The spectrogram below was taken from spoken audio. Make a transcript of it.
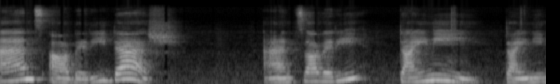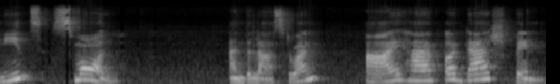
ants are very dash. Ants are very tiny. Tiny means small. And the last one, I have a dash pen.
